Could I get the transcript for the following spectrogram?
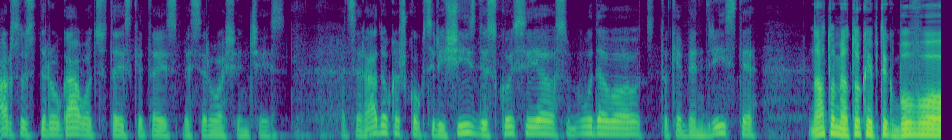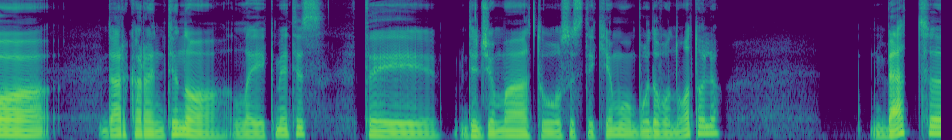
Ar susidraugavot su tais kitais besiruošiančiais? atsirado kažkoks ryšys, diskusijos būdavo, tokia bendrystė. Na, tuo metu kaip tik buvo dar karantino laikmetis, tai didžiuma tų sustikimų būdavo nuotoliu. Bet e,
